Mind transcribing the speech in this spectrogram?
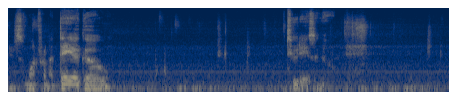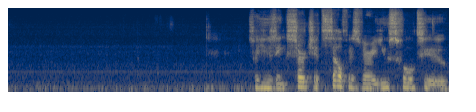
There's one from a day ago, two days ago. So using search itself is very useful to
